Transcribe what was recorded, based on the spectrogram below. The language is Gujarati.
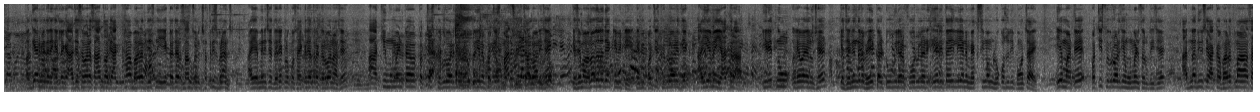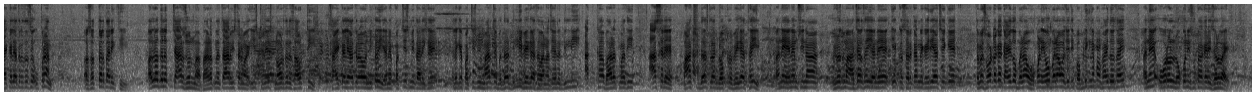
અગિયારમી તારીખ એટલે કે આજે સવારે સાત વાગે આખા ભારત દેશની એક હજાર સાતસો છત્રીસ બ્રાન્ચ આઈએમએની છે, દરેક લોકો સાયકલ યાત્રા કરવાના છે. આ આખી મુવમેન્ટ પચીસ ફેબ્રુઆરીથી શરૂ કરીને પચીસ માર્ચ સુધી ચાલવાની છે કે જેમાં અલગ અલગ એક્ટિવિટી કે બી પચીસ ફેબ્રુઆરીથી એક આઈએમએ યાત્રા એ રીતનું લેવાયેલું છે કે જેની અંદર vehicle two wheeler four wheeler એ રીતે લઈ અને મેક્સિમમ લોકો સુધી પહોંચાય. એ માટે પચીસ ફેબ્રુઆરીથી મુવમેન્ટ શરૂ થઈ છે. આજના દિવસે આખા ભારતમાં સાયકલ યાત્રા થશે ઉપરાંત સત્તર તારીખથી અલગ અલગ ચાર ઝોનમાં, ભારતના ચાર વિસ્તારમાં, ઈસ્ટ, વેસ્ટ, નોર્થ અને સાઉથથી સાયકલ યાત્રાઓ નીકળી અને પચીસમી તારીખે, એટલે કે પચીસમી માર્ચે બધા દિલ્હી ભેગા થવાના છે અને દિલ્હી આખા ભારતમાંથી આશરે પાંચ દસ લાખ ડૉક્ટરો ભેગા થઈ અને એનએમસીના વિરોધમાં હાજર થઈ અને એક સરકારને કહી રહ્યા છે કે તમે સો કાયદો બનાવો, પણ એવો બનાવો જેથી પબ્લિકને પણ ફાયદો થાય અને ઓવરઓલ લોકોની સુખાકારી જળવાય.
